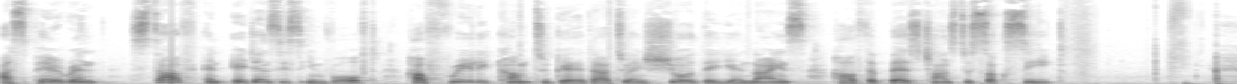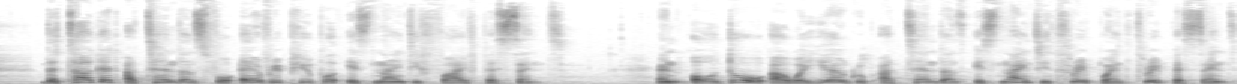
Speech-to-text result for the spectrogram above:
as parents, staff, and agencies involved, have really come together to ensure the Year 9s have the best chance to succeed. The target attendance for every pupil is 95%. And although our year group attendance is 93.3%,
